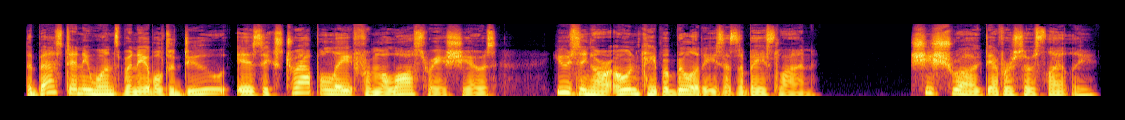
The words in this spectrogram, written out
The best anyone's been able to do is extrapolate from the loss ratios, using our own capabilities as a baseline. She shrugged ever so slightly.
